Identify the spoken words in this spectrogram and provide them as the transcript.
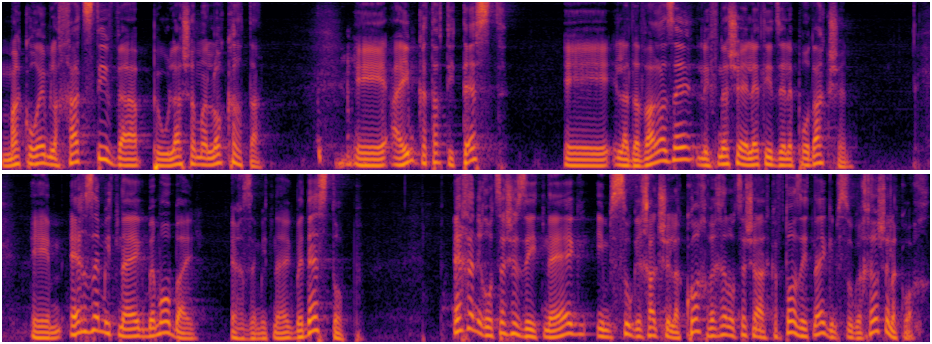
מה קורה אם לחצתי והפעולה שם לא קרתה? אה, האם כתבתי טסט אה, לדבר הזה לפני שהעליתי את זה ל production? אה, איך זה מתנהג ב mobile? איך זה מתנהג ב desktop? איך אני רוצה שזה יתנהג עם סוג אחד של לקוח, ואיך אני רוצה שהכפתור הזה יתנהג עם סוג אחר של לקוח.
